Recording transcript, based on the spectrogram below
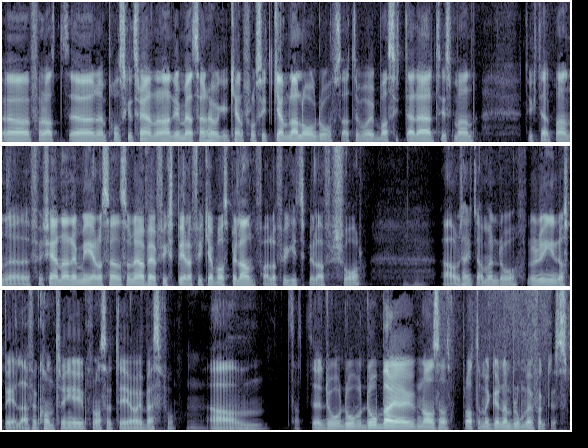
uh, för att uh, den polske tränaren hade med sig en högerkant från sitt gamla lag då så att det var ju bara att sitta där tills man Tyckte att man eh, förtjänade mer och sen så när jag väl fick spela fick jag bara spela anfall och fick inte spela försvar. Mm. Ja, då tänkte jag men då, då är det ingen att spela för kontring är ju på något sätt det jag är bäst på. Mm. Um, så att då, då, då började jag ju någonstans prata med Gunnar Blomberg faktiskt.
